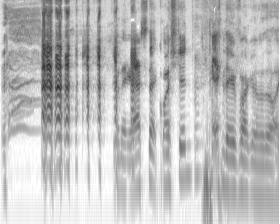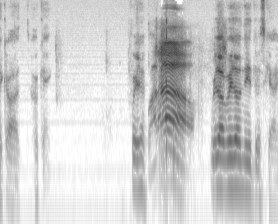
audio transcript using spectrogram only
when they asked that question, and they fucking they're like, "Oh, okay, we don't, Wow. we don't we don't need this guy."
